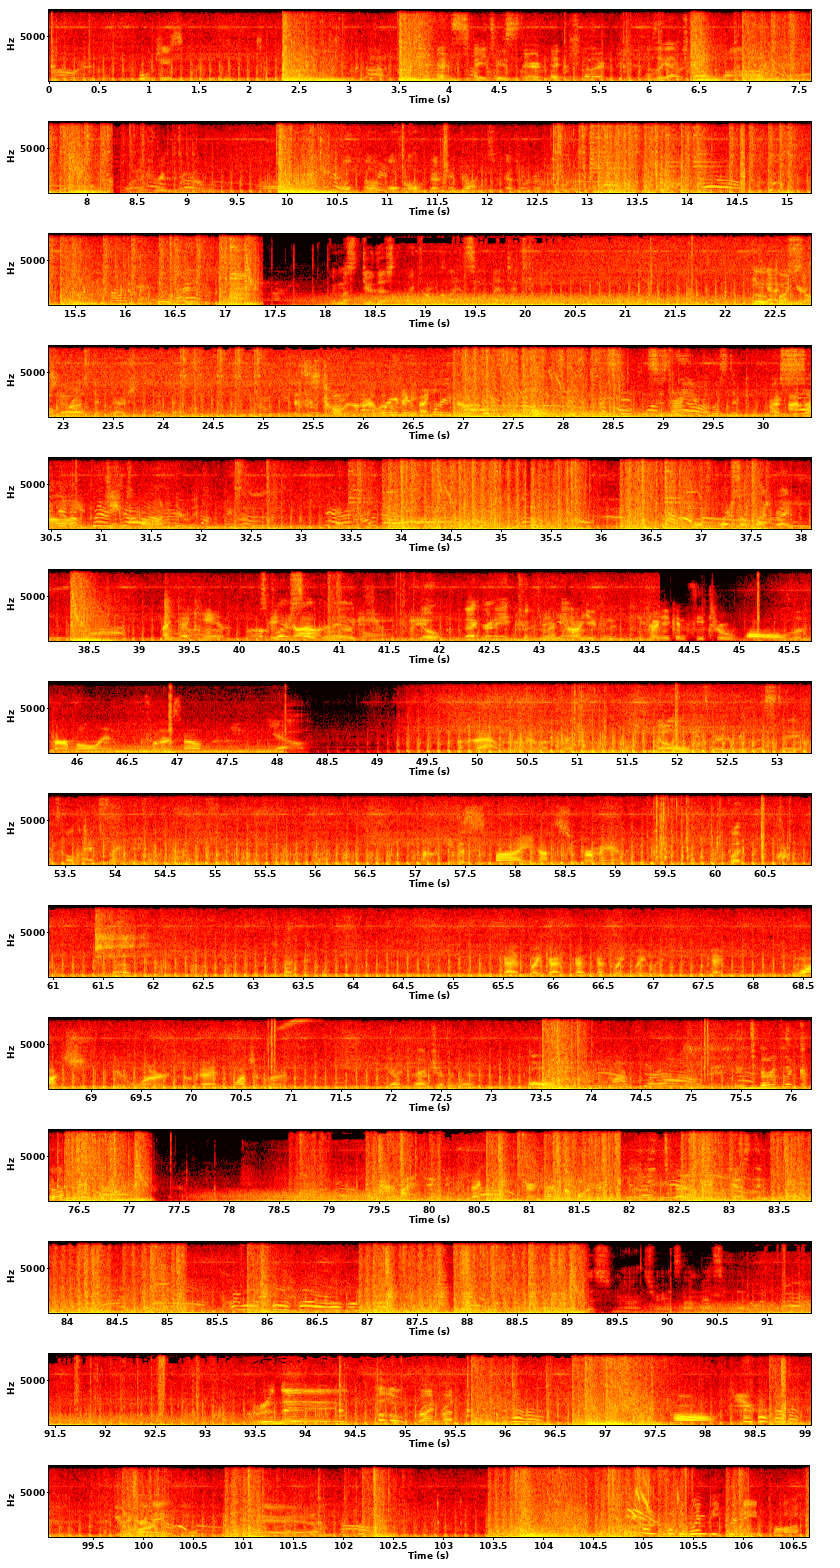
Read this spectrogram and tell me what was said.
Oh jeez. so you two stared at each other. I was like, I'm just gonna lob. Through. Oh, oh, oh, oh, change weapons. Gotta change weapons. Whoa, wait. We must do this the way Tom Clancy meant it to be. He's gonna on be so impressed if we actually win this. This is totally unrealistic. I Breathing, cannot. This is not realistic. I saw James Bond do it. Splinter Cell flashbang. I, I can't. Okay, Splinter you know Cell grenade. Nope, that grenade cooked my you know how you can you know you can see through walls with thermal and splinter cell. Yeah. That it's very realistic. It's called X-ray vision. He's a spy, not Superman. But. Uh, Guys, wait, guys, guys, guys, wait, wait, wait. Okay, watch and learn. Okay, watch and learn. you gotta crouch everywhere. Oh. He turned the corner. I didn't expect him to turn that corner. He turned it just in time. No, that's right. It's not Mass Effect. Grenade! Uh oh, Ryan, run. Oh, you. You Grenade. Yeah. It's such a wimpy grenade paw.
